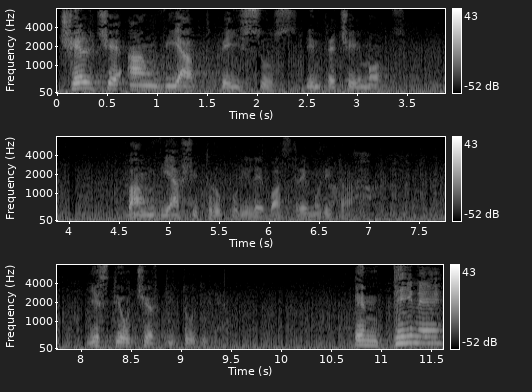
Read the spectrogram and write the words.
cel ce a înviat pe Iisus dintre cei morți, va învia și trupurile voastre muritoare. Este o certitudine. În tine,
